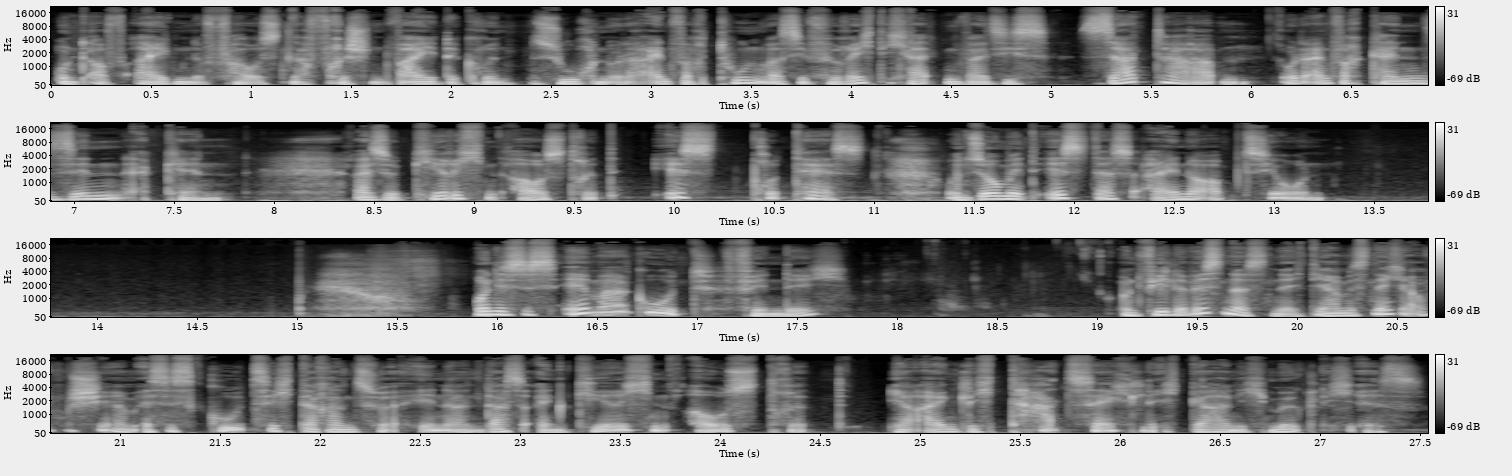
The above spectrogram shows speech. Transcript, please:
und auf eigene Faust nach frischen Weidegründen suchen oder einfach tun, was sie für richtig halten, weil sie es satt haben oder einfach keinen Sinn erkennen. Also Kirchenaustritt ist Protest und somit ist das eine Option. Und es ist immer gut, finde ich, und viele wissen das nicht, die haben es nicht auf dem Schirm. Es ist gut, sich daran zu erinnern, dass ein Kirchenaustritt ja eigentlich tatsächlich gar nicht möglich ist.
